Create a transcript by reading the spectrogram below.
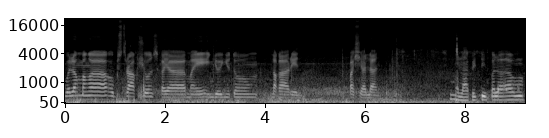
Walang mga obstructions kaya may enjoy nyo tong lakarin. Pasyalan. Malapit din pala ang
